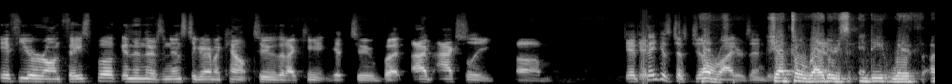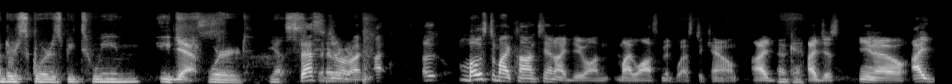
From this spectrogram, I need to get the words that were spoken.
if you're on Facebook, and then there's an Instagram account too that I can't get to, but I'm actually um I think it's just Gentle Oh, Riders Indie. Gentle Riders Indie with underscores between each Yes. word. Yes. That's the There we Gentle go. Riders. Uh, most of my content I do on my Lost Midwest account. I okay. I just you know I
